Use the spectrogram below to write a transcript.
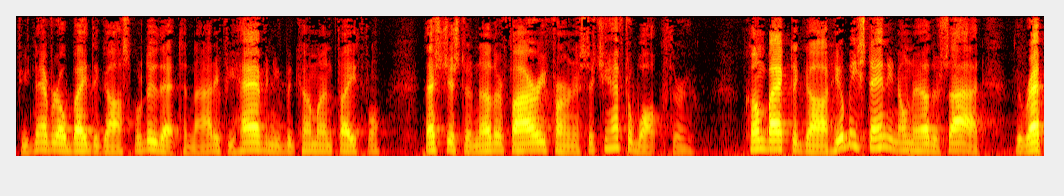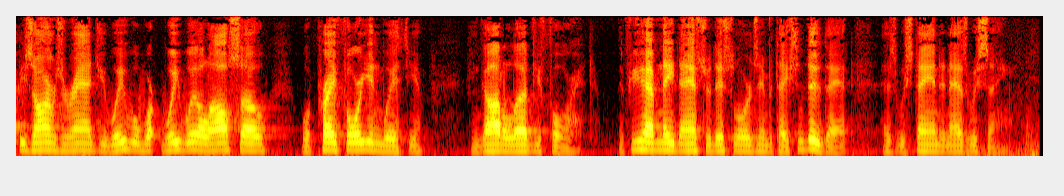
If you've never obeyed the gospel, do that tonight. If you have and you've become unfaithful, that's just another fiery furnace that you have to walk through. Come back to God. He'll be standing on the other side. He'll wrap His arms around you. We will, we will also. We'll pray for you and with you, and God will love you for it. If you have need to answer this Lord's invitation, do that as we stand and as we sing.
